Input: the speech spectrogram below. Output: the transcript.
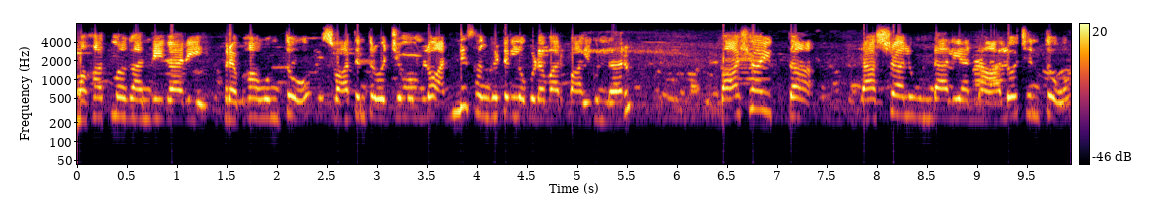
మహాత్మా గాంధీ గారి ప్రభావంతో స్వాతంత్రోద్యమంలో అన్ని సంఘటనలు కూడా వారు పాల్గొన్నారు. భాషాయుక్త రాష్ట్రాలు ఉండాలి అన్న ఆలోచనతో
